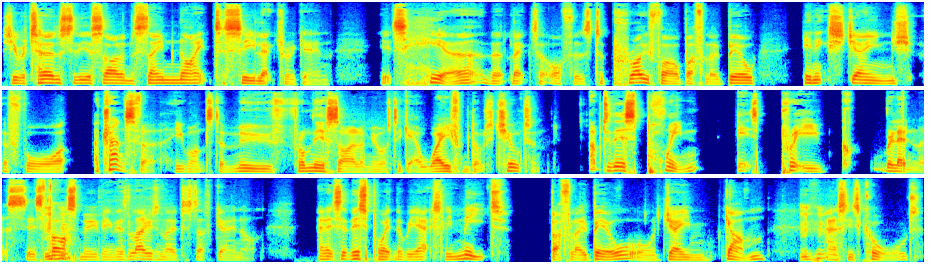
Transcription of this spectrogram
She returns to the asylum the same night to see Lecter again. It's here that Lecter offers to profile Buffalo Bill in exchange for a transfer. He wants to move from the asylum, he wants to get away from Dr. Chilton. Up to this point, it's pretty relentless. It's Mhm. fast moving, there's loads and loads of stuff going on. And it's at this point that we actually meet Buffalo Bill or James Gumb, hmm as he's called,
